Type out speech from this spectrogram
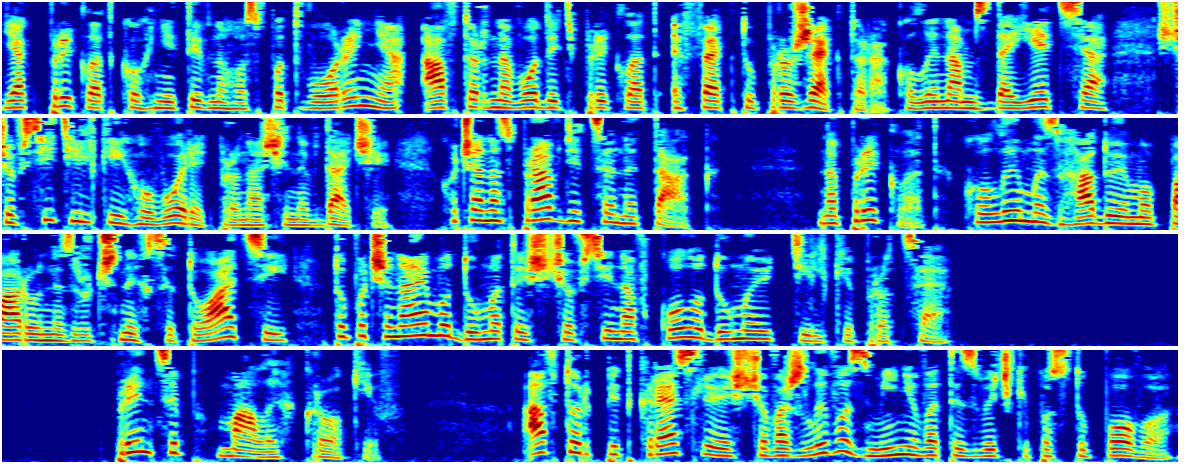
Як приклад когнітивного спотворення, автор наводить приклад ефекту прожектора, коли нам здається, що всі тільки й говорять про наші невдачі, хоча насправді це не так. Наприклад, коли ми згадуємо пару незручних ситуацій, то починаємо думати, що всі навколо думають тільки про це. Принцип малих кроків. Автор підкреслює, що важливо змінювати звички поступово,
